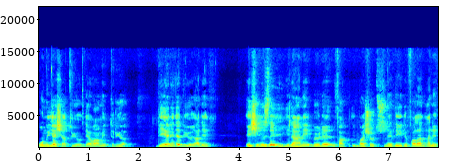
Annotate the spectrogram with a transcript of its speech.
Onu yaşatıyor, devam ettiriyor. Diğeri de diyor yani Eşinizle ilgili hani böyle ufak başörtüsüne değdi falan hani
